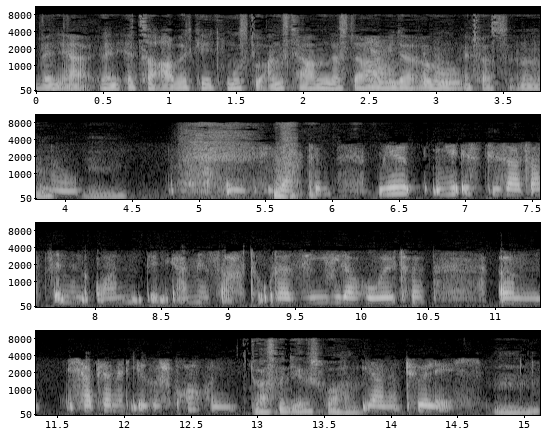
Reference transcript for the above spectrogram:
wenn er, wenn er zur Arbeit geht, musst du Angst haben, dass da Ja, wieder genau. irgendetwas. Äh, Genau. Sie sagte, mir, mir ist dieser Satz in den Ohren, den er mir sagte oder sie wiederholte, ähm, ich habe ja mit ihr gesprochen. Du hast mit ihr gesprochen. Ja, natürlich. Mhm.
